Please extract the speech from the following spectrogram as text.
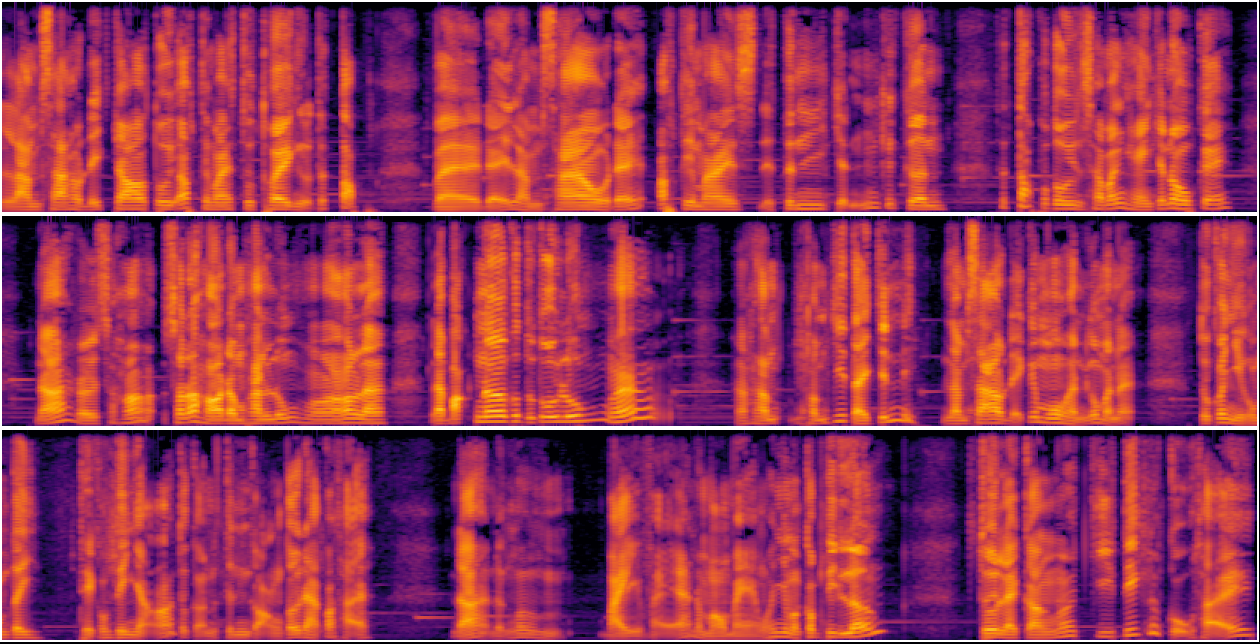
làm sao để cho tôi optimize tôi thuê người tiktok về để làm sao để optimize để tinh chỉnh cái kênh tiktok của tôi sao bán hàng cho nó ok. Đó rồi sau đó, sau đó họ đồng hành luôn họ là là partner của tụi tôi luôn đó thậm, thậm chí tài chính đi. Làm sao để cái mô hình của mình á tôi có nhiều công ty thì công ty nhỏ tôi cần tinh gọn tối đa có thể. Đó đừng có bày vẽ nó màu mè quá. Nhưng mà công ty lớn tôi lại cần nó chi tiết nó cụ thể.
